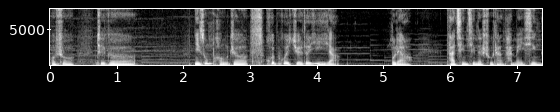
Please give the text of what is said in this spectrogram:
我说：“这个，你总捧着，会不会觉得异样？”不料，他轻轻的舒展开眉心，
